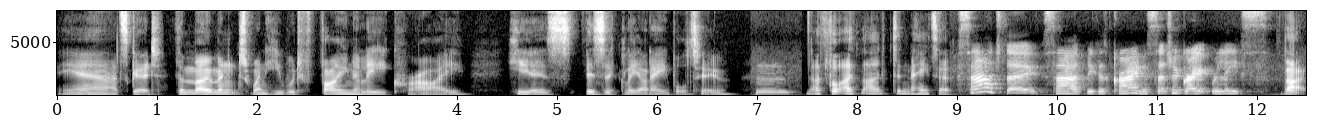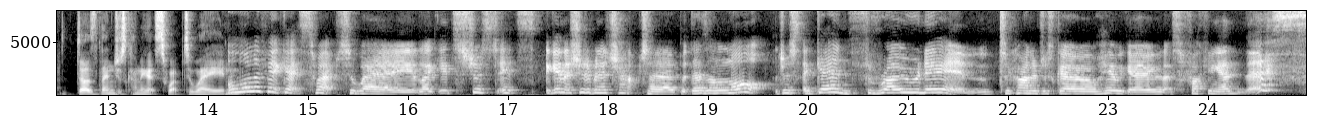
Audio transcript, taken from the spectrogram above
yeah, that's good. The moment when he would finally cry, he is physically unable to. Hmm. I thought I, I didn't hate it. Sad though, sad because crying is such a great release. That does then just kind of get swept away. And All of it gets swept away. Like it's just it's again it should have been a chapter, but there's a lot just again thrown in to kind of just go, oh, here we go, let's fucking end this.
